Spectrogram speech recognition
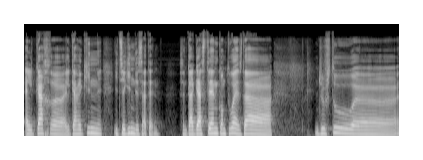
elkar, uh, elkarrekin itzegin dezaten. Zenta gazten kontua ez da justu uh,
